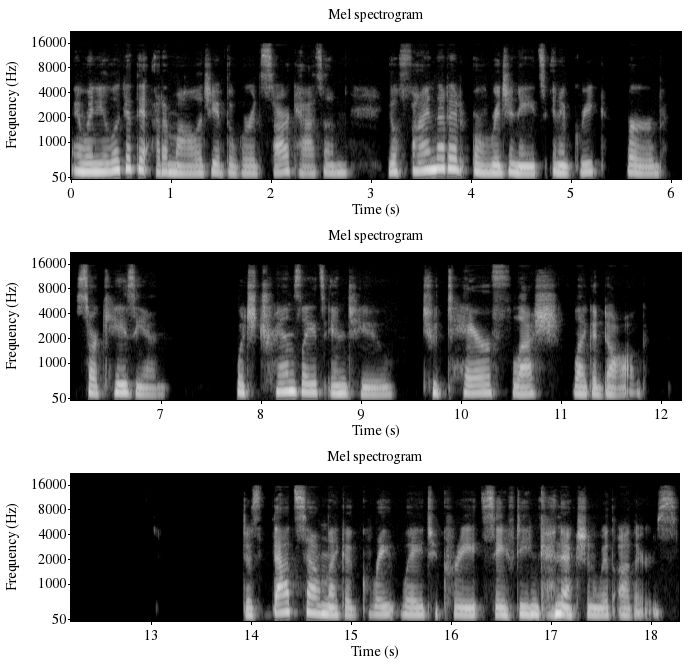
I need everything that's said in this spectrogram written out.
And when you look at the etymology of the word sarcasm, you'll find that it originates in a Greek verb, sarkazein, which translates into to tear flesh like a dog. Does that sound like a great way to create safety and connection with others?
